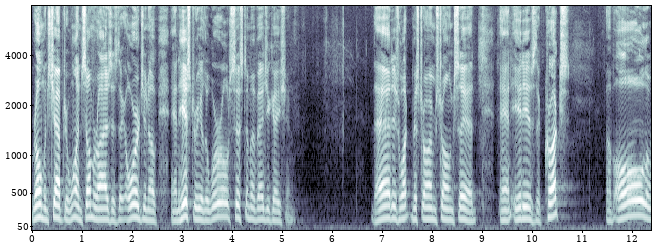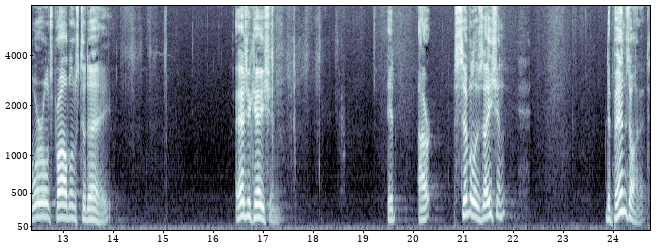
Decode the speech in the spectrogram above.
Romans chapter 1 summarizes the origin of and history of the world system of education. That is what Mr. Armstrong said, and it is the crux of all the world's problems today. Education. It, our civilization depends on it.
